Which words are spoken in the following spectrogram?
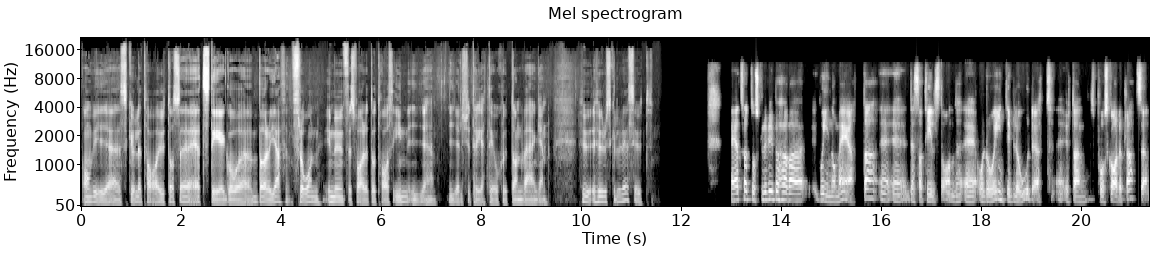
Om vi eh, skulle ta ut oss eh, ett steg och börja från immunförsvaret och ta oss in i IL-23, TH17-vägen. Hur, hur skulle det se ut? Eh, jag tror att då skulle vi behöva gå in och mäta eh, eh, dessa tillstånd och då inte i blodet utan på skadeplatsen.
